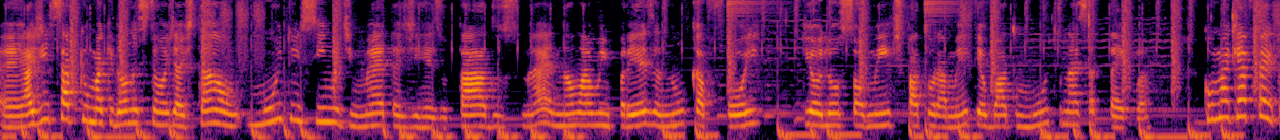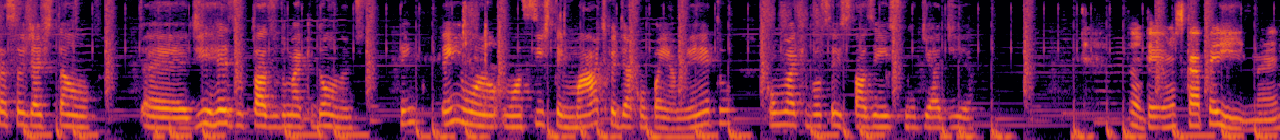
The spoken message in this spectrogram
é, a gente sabe que o McDonald's tem uma gestão muito em cima de metas de resultados, né? Não é uma empresa, nunca foi, que olhou somente faturamento, eu bato muito nessa tecla. Como é que é feita essa gestão é, de resultados do McDonald's? Tem, tem uma, uma sistemática de acompanhamento? Como é que vocês fazem isso no dia a dia? Então, tem uns KPIs, né?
